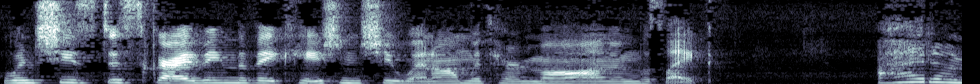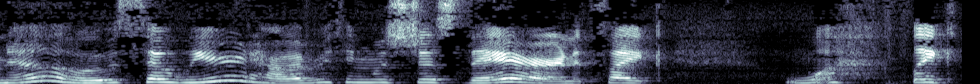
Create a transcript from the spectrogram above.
when she's describing the vacation she went on with her mom and was like, I don't know, it was so weird how everything was just there, and it's like, wh- like.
